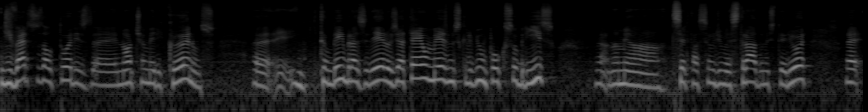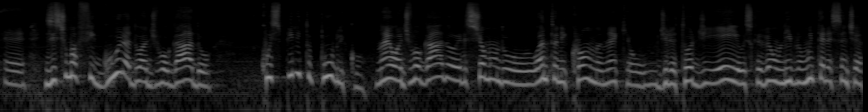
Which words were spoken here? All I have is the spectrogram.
Diversos autores é, norte-americanos, é, também brasileiros, e até eu mesmo escrevi um pouco sobre isso na minha dissertação de mestrado no exterior, é, é, existe uma figura do advogado com espírito público. Né? O advogado, eles chamam do Anthony Croman, né, que é o diretor de Yale, escreveu um livro muito interessante, é,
